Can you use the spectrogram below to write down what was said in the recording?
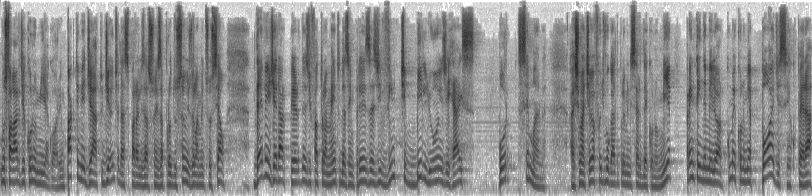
Vamos falar de economia agora. O impacto imediato diante das paralisações da produção e isolamento social devem gerar perdas de faturamento das empresas de 20 bilhões de reais por semana. A estimativa foi divulgada pelo Ministério da Economia. Para entender melhor como a economia pode se recuperar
